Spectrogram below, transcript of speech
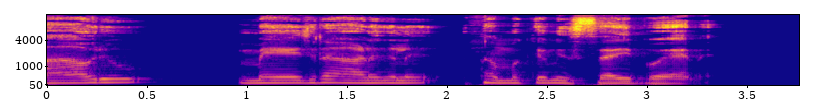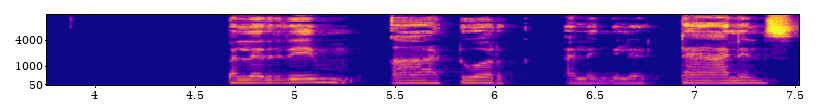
ആ ഒരു മേജർ ആളുകൾ നമുക്ക് മിസ്സായി പോയാൽ പലരുടെയും ആർട്ട് വർക്ക് അല്ലെങ്കിൽ ടാലൻസ്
